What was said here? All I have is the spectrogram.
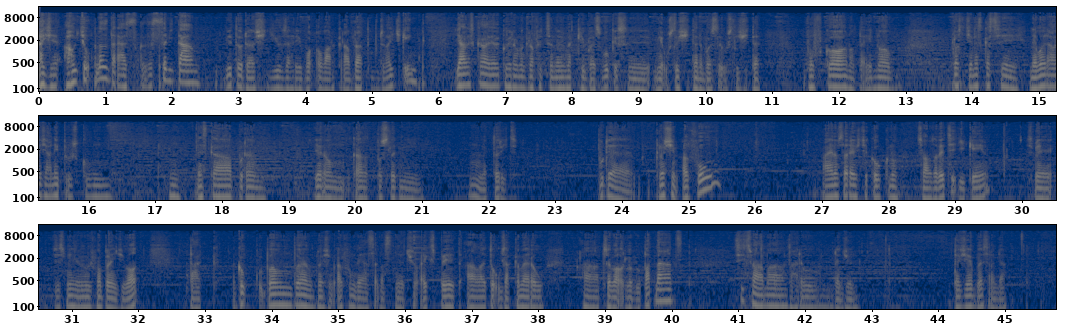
Takže ahoj čau, nazdar, zase vítám, je to další díl ze hry World of Warcraft Wrath of the Lich King. Já dneska, jako hraju na grafice, nevím jaký bude zvuk, jestli mě uslyšíte, nebo jestli uslyšíte Vovko, no to je jedno. Prostě dneska si nebudu dávat žádný průzkum. Hm, dneska budem jenom ukázat poslední, hm, jak to říct, bude k našim elfům. A jenom se tady ještě kouknu, co mám za věci, díky jsme, že jsme že už mám plný život, tak jako půjdeme k našim elfům, kde já se vlastně začnu expit, ale to už za kamerou a třeba od levelu 15 si s váma zahraju dungeon. Takže bude sranda.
